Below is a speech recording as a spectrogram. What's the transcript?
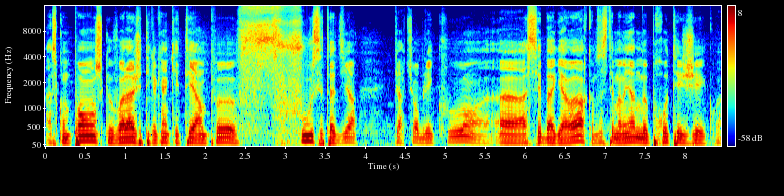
à ce qu'on pense que voilà, j'étais quelqu'un qui était un peu fou, c'est-à-dire perturbe les cours, euh, assez bagarreur. Comme ça, c'était ma manière de me protéger. Quoi.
